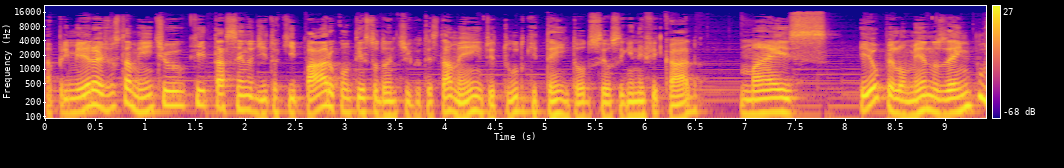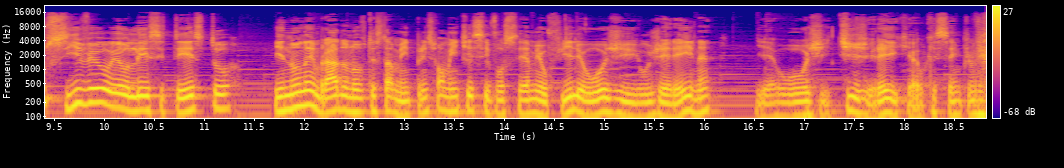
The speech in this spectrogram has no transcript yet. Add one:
A primeira é justamente o que está sendo dito aqui para o contexto do Antigo Testamento e tudo que tem, todo o seu significado. Mas eu, pelo menos, é impossível eu ler esse texto e não lembrar do Novo Testamento, principalmente se você é meu filho, eu hoje o gerei, né? E é hoje te gerei, que é o que sempre vem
